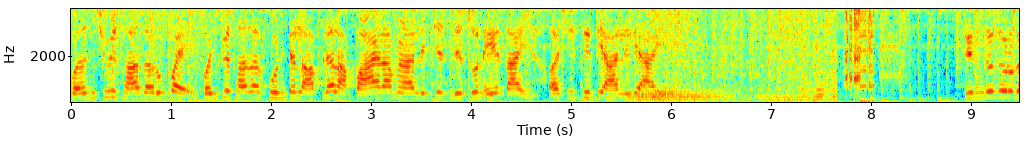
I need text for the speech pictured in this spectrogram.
पंचवीस हजार रुपये पंचवीस हजार क्विंटल आपल्याला पाहायला मिळाल्याचे दिसून येत आहे. अशी स्थिती आलेली आहे. सिंधुदुर्ग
